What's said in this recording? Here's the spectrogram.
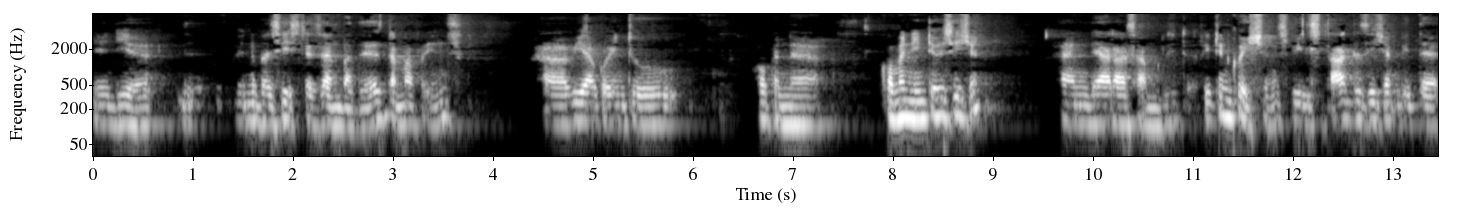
dear Venerable Sisters and Brothers, Dhamma friends, uh, we are going to open a common interview session and there are some written questions. We'll start the session with the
